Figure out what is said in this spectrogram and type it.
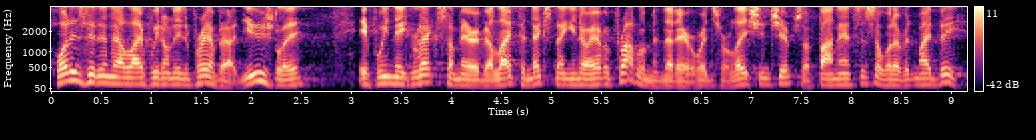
What is it in our life we don't need to pray about? Usually, if we neglect some area of our life, the next thing you know, we have a problem in that area, whether it's relationships or finances or whatever it might be.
